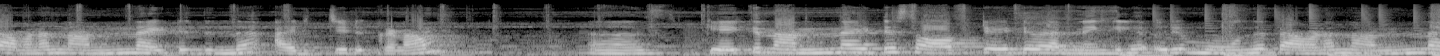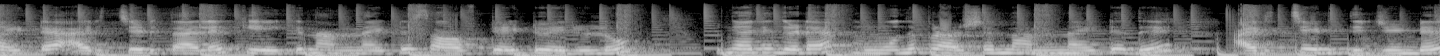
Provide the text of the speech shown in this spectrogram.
തവണ നന്നായിട്ട് ഇതിന്ന് അരിച്ചെടുക്കണം. കേക്ക് നന്നായിട്ട് സോഫ്റ്റ് ആയിട്ട് വരണമെങ്കിൽ ഒരു മൂന്ന് തവണ നന്നായിട്ട് അരിച്ചെടുത്താലേ കേക്ക് നന്നായിട്ട് സോഫ്റ്റ് ആയിട്ട് വരുള്ളൂ. ഞാനിതിവിടെ മൂന്ന് പ്രാവശ്യം നന്നായിട്ട് ഇത് അരിച്ചെടുത്തിട്ടുണ്ട്.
